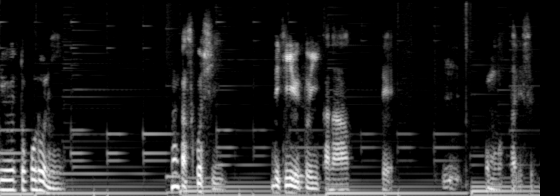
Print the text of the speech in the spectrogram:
いうところに、なんか少しできるといいかなって。思ったりする。ね。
